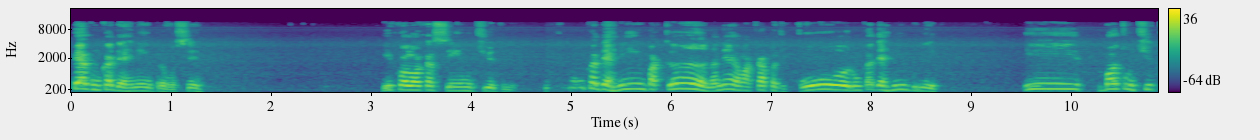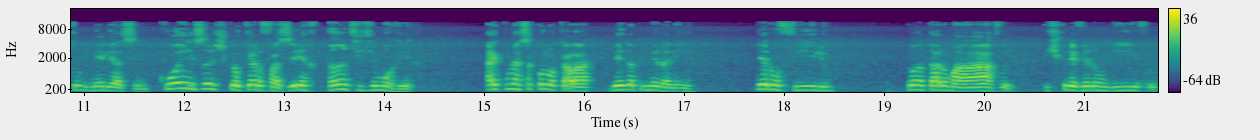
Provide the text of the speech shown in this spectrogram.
Pega um caderninho para você e coloca assim um título. Um caderninho bacana, né? uma capa de couro, um caderninho bonito. E bota um título nele assim, Coisas que eu quero fazer antes de morrer. Aí começa a colocar lá, desde a primeira linha. Ter um filho, plantar uma árvore, escrever um livro,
